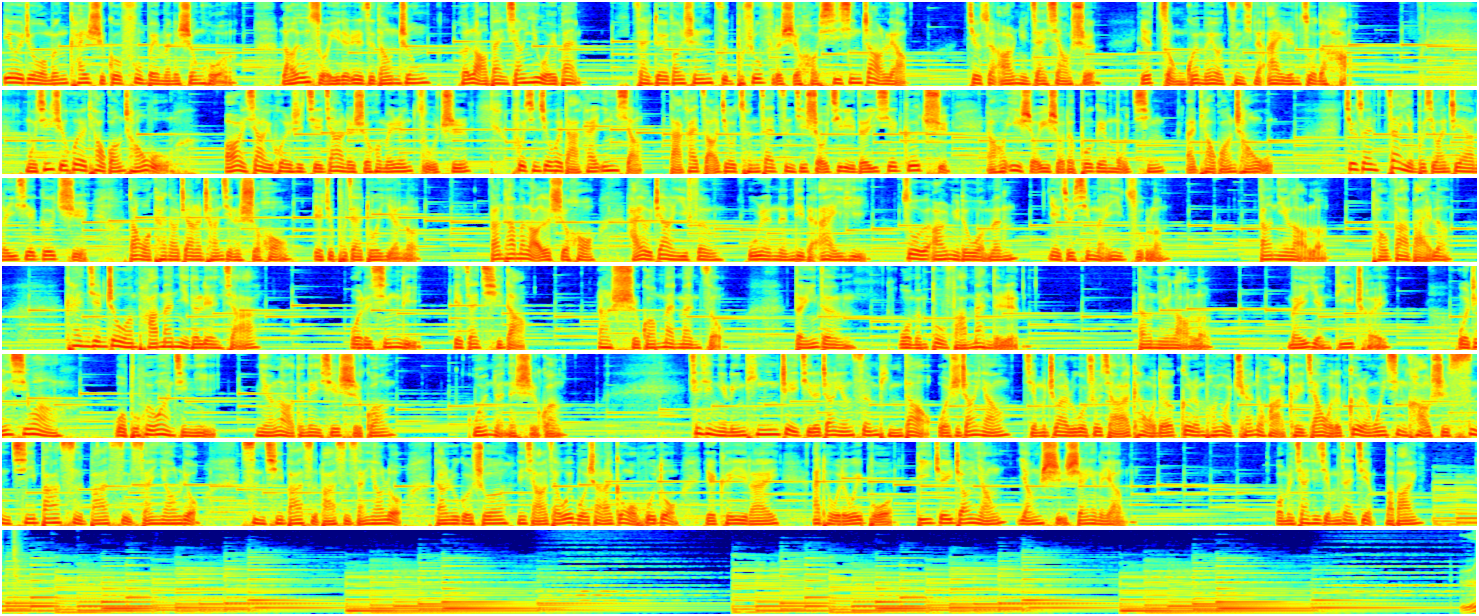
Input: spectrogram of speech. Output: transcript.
意味着我们开始过父辈们的生活，老有所依的日子当中，和老伴相依为伴，在对方身子不舒服的时候悉心照料。就算儿女再孝顺，也总归没有自己的爱人做得好。母亲学会了跳广场舞。”偶尔下雨或者是节假日的时候没人组织，父亲就会打开音响，打开早就存在自己手机里的一些歌曲，然后一首一首的播给母亲来跳广场舞。就算再也不喜欢这样的一些歌曲，当我看到这样的场景的时候，也就不再多言了。当他们老的时候，还有这样一份无人能敌的爱意，作为儿女的我们也就心满意足了。当你老了，头发白了。看见皱纹爬满你的脸颊，我的心里也在祈祷，让时光慢慢走，等一等我们步伐慢的人。当你老了，眉眼低垂，我真希望我不会忘记你年老的那些时光，温暖的时光。谢谢你聆听这一集的张扬私人频道，我是张扬。节目之外，如果说想来看我的个人朋友圈的话，可以加我的个人微信号是四七八四八四三幺六，四七八四八四三幺六。当然，如果说你想要在微博上来跟我互动，也可以来艾特我的微博 DJ 张扬，杨是山羊的羊。我们下期节目再见，拜拜。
